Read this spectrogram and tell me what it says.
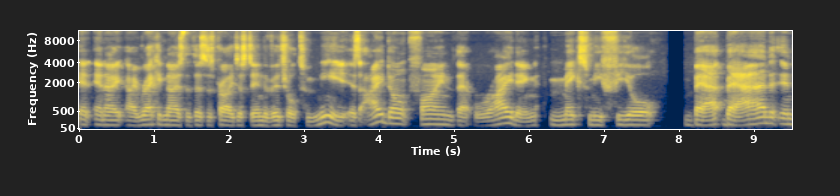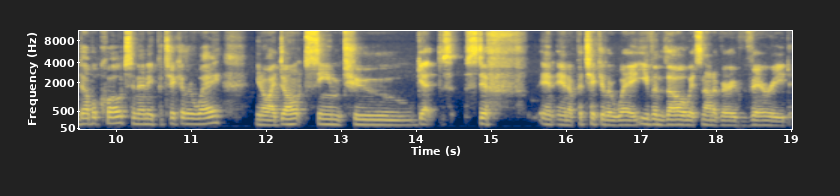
and, and I, I recognize that this is probably just individual to me, is I don't find that writing makes me feel bad bad in double quotes in any particular way. You know, I don't seem to get stiff in, in a particular way, even though it's not a very varied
